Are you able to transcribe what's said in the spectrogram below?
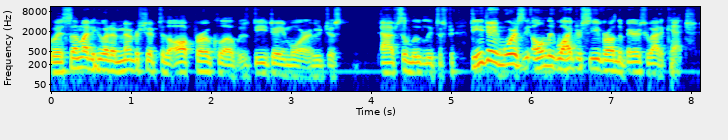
With somebody who had a membership to the All Pro Club was DJ Moore, who just absolutely destroyed. DJ Moore is the only wide receiver on the Bears who had a catch.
